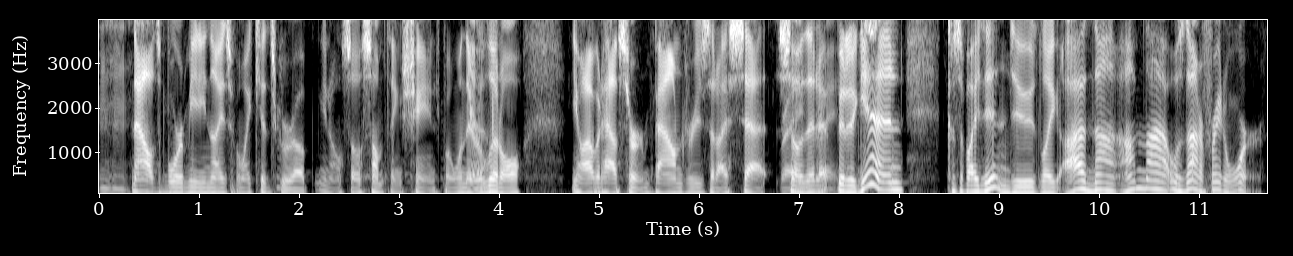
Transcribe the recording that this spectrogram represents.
Mm-hmm. now it's board meeting nights when my kids grew up, you know, so some things changed. But when they were little, you know, I would have certain boundaries that I set so Right, that, it, but again, because if I didn't, dude, like I'm not, I'm not, was not afraid of work.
